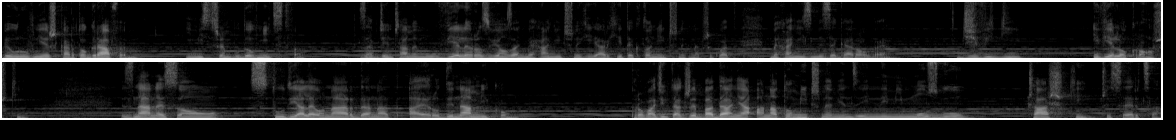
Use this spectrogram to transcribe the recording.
Był również kartografem i mistrzem budownictwa. Zawdzięczamy mu wiele rozwiązań mechanicznych i architektonicznych, na przykład mechanizmy zegarowe, dźwigi i wielokrążki. Znane są studia Leonarda nad aerodynamiką. Prowadził także badania anatomiczne, m.in. mózgu, czaszki czy serca.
